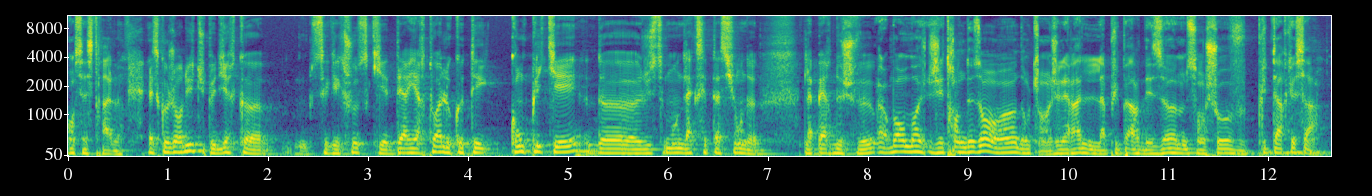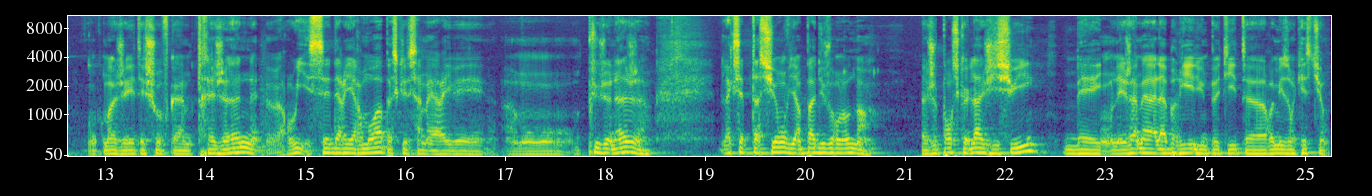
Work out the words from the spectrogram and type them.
ancestrale. Est-ce qu'aujourd'hui tu peux dire que c'est quelque chose qui est derrière toi, le côté compliqué de justement de l'acceptation de, de la perte de cheveux? Alors bon, moi j'ai 32 ans, hein, donc en général la plupart des hommes sont chauves plus tard que ça. Donc moi j'ai été chauve quand même très jeune. Alors oui, c'est derrière moi parce que ça m'est arrivé à mon plus jeune âge. L'acceptation vient pas du jour au lendemain. Je pense que là, j'y suis, mais on n'est jamais à l'abri d'une petite euh, remise en question.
